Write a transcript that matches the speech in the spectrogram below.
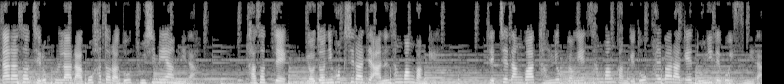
따라서 제로콜라라고 하더라도 조심해야 합니다. 다섯째, 여전히 확실하지 않은 상관관계. 대체당과 당뇨병의 상관관계도 활발하게 논의되고 있습니다.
